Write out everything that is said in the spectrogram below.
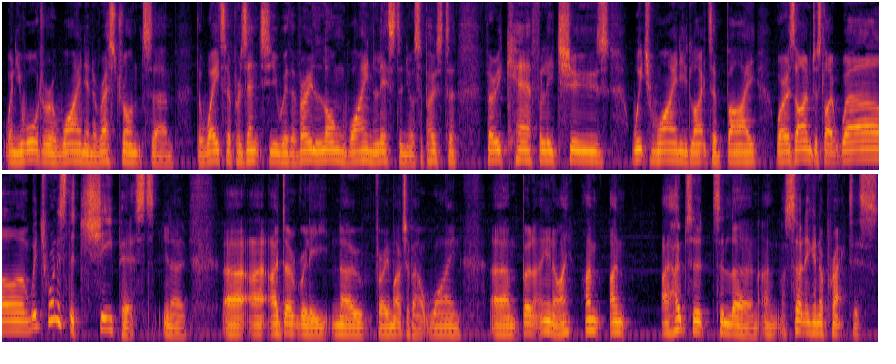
when you order a wine in a restaurant, um, the waiter presents you with a very long wine list, and you're supposed to very carefully choose which wine you'd like to buy. Whereas I'm just like, well, which one is the cheapest? You know, uh, I, I, don't really know very much about wine, um, but you know, I, I'm, I'm, I hope to to learn. I'm certainly going to practice.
